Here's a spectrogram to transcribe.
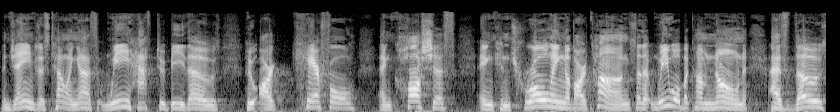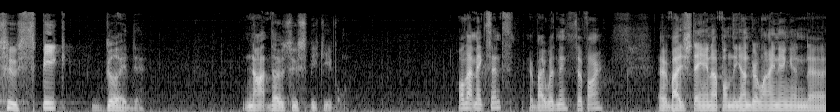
And James is telling us we have to be those who are careful and cautious and controlling of our tongue so that we will become known as those who speak good, not those who speak evil. All that makes sense? Everybody with me so far? Everybody staying up on the underlining and, uh,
